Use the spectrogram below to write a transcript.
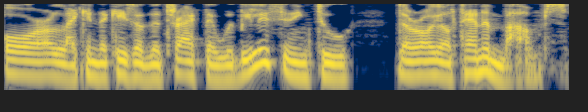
or, like in the case of the track that we'll be listening to, The Royal Tenenbaums.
